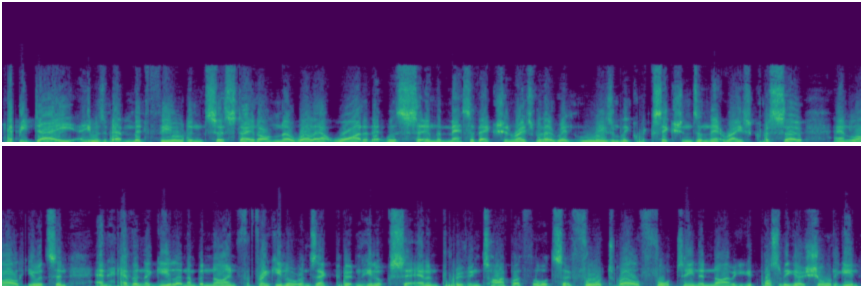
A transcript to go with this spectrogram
Happy Day, he was about midfield and uh, stayed on uh, well out wider. That was in the massive action race where they went reasonably quick sections in that race. Chris So and Lyle Hewitson and Heaven Aguila, number 9 for Frankie Lor and Zach Purton. He looks an improving type, I thought. So 4, 12, 14 and 9, but you could possibly go short again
